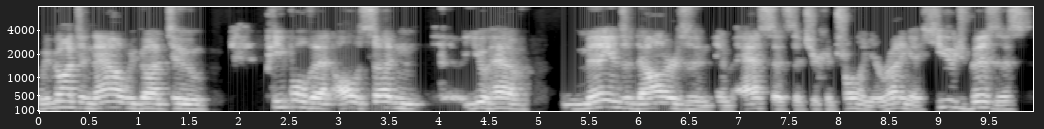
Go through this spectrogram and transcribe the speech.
We've gone to now, we've gone to people that all of a sudden you have millions of dollars in, in assets that you're controlling. You're running a huge business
